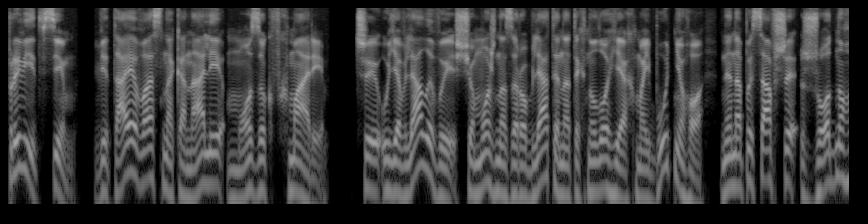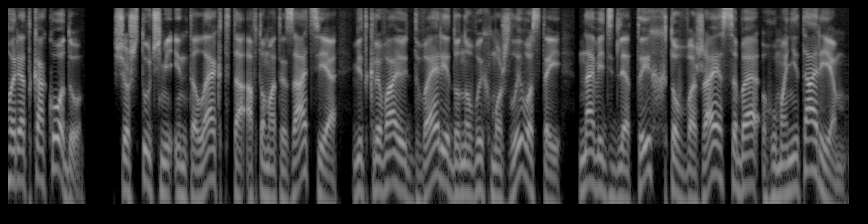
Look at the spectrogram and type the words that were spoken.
Привіт всім! Вітаю вас на каналі Мозок в Хмарі. Чи уявляли ви, що можна заробляти на технологіях майбутнього, не написавши жодного рядка коду? Що штучний інтелект та автоматизація відкривають двері до нових можливостей навіть для тих, хто вважає себе гуманітарієм?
